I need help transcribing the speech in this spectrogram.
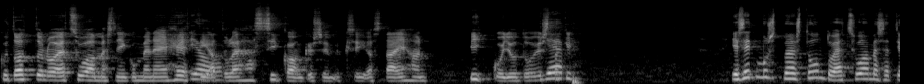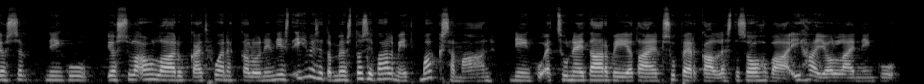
kun tottunut, että Suomessa niin kuin menee heti Joo. ja tulee ihan sikan kysymyksiä jostain ihan pikkujutuistakin. Jep. Ja sitten musta myös tuntuu, että Suomessa, että jos, se, niin kuin, jos sulla on laadukkaita huonekaluja, niin niistä ihmiset on myös tosi valmiit maksamaan, niin kuin, että sun ei tarvii jotain superkallista sohvaa ihan jollain niin kuin,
